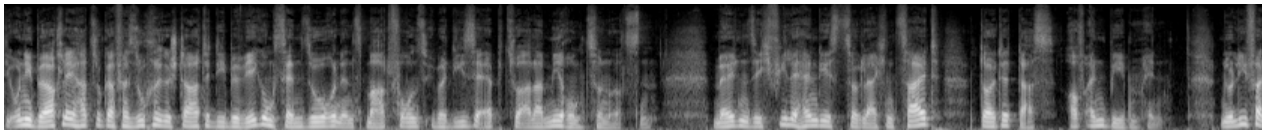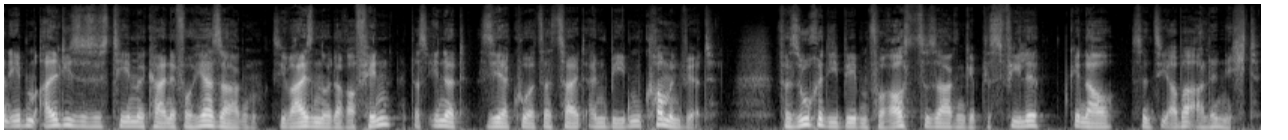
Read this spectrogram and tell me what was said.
Die Uni Berkeley hat sogar Versuche gestartet, die Bewegungssensoren in Smartphones über diese App zur Alarmierung zu nutzen. Melden sich viele Handys zur gleichen Zeit, deutet das auf ein Beben hin. Nur liefern eben all diese Systeme keine Vorhersagen. Sie weisen nur darauf hin, dass innerhalb sehr kurzer Zeit ein Beben kommen wird. Versuche, die Beben vorauszusagen, gibt es viele, genau sind sie aber alle nicht.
